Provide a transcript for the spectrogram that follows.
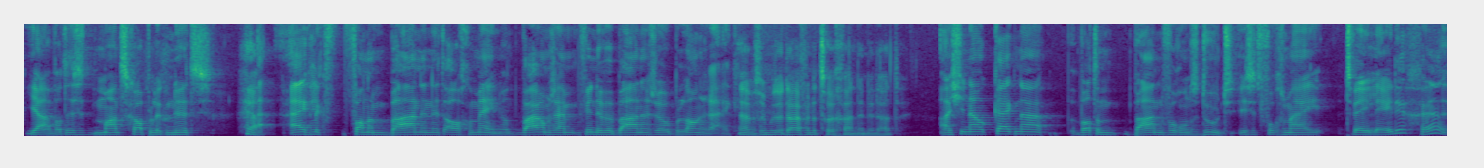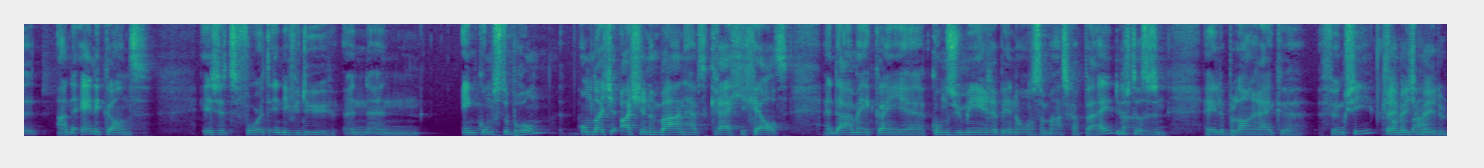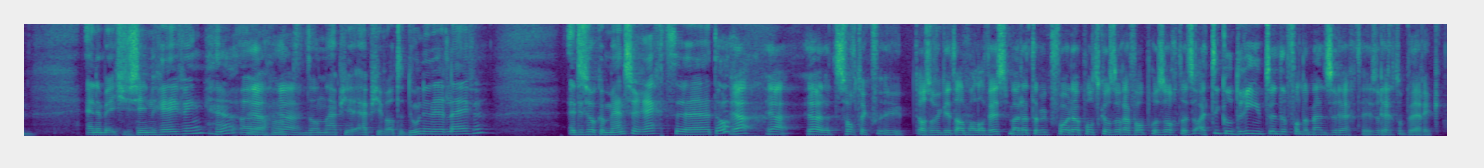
ja wat is het maatschappelijk nut ja. Eigenlijk van een baan in het algemeen? Want waarom zijn, vinden we banen zo belangrijk? Ja, misschien moeten we daar even naar terug gaan, inderdaad. Als je nou kijkt naar wat een baan voor ons doet, is het volgens mij tweeledig. Hè? Aan de ene kant is het voor het individu een, een inkomstenbron. Omdat je als je een baan hebt, krijg je geld. En daarmee kan je consumeren binnen onze maatschappij. Dus dat is een hele belangrijke functie. Kan je een beetje meedoen. En een beetje zingeving. Hè? Uh, ja, Dan heb je, heb je wat te doen in het leven. Het is ook een mensenrecht, uh, toch? Ja, ja, ja, dat zocht ik alsof ik dit allemaal al wist. Maar dat heb ik voor de podcast nog even opgezocht. Dat is artikel 23 van de mensenrechten. is recht op werk.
